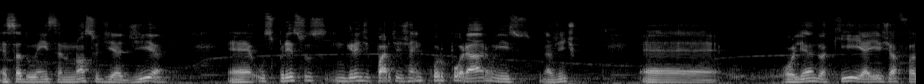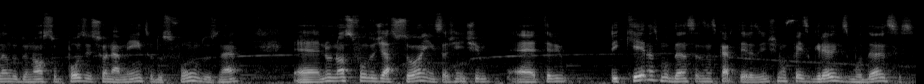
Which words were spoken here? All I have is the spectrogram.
essa doença no nosso dia a dia, é, os preços, em grande parte, já incorporaram isso. A gente, é, olhando aqui, aí já falando do nosso posicionamento dos fundos, né? É, no nosso fundo de ações, a gente é, teve pequenas mudanças nas carteiras. A gente não fez grandes mudanças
